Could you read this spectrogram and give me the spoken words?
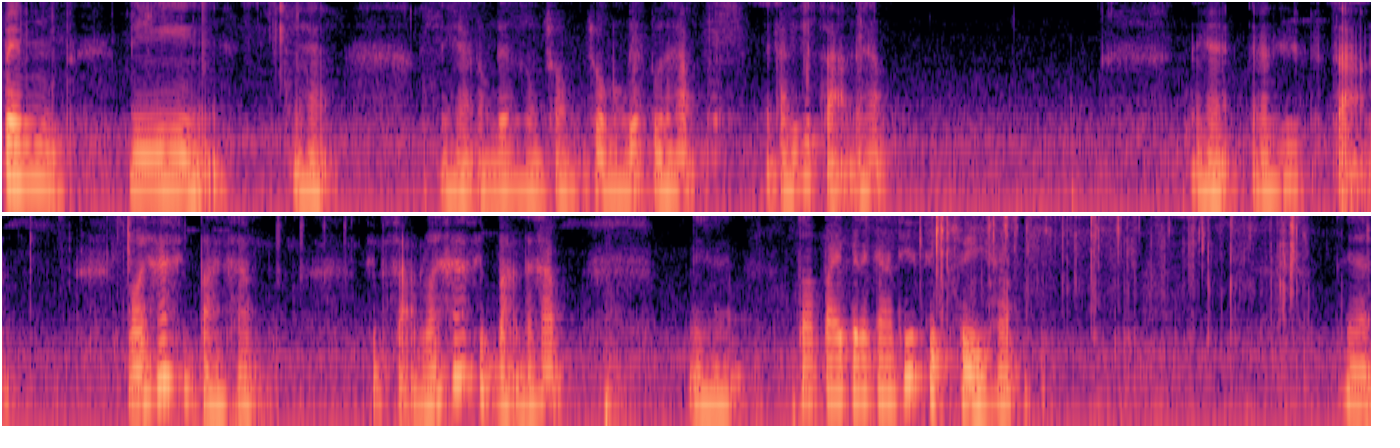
เป็น นี่นะฮะนี่ฮะลองเลือกชมชมชมลองเลือกดูนะครับรายการที่สิบสามนะครับนะฮะรายการที่สิบสามร้อยห้าสิบบาทครับสิบสามร้อยห้าสิบบาทนะครับนี่ฮะต่อไปเป็นรายการที่สิบสี่ครับนี่ฮะ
